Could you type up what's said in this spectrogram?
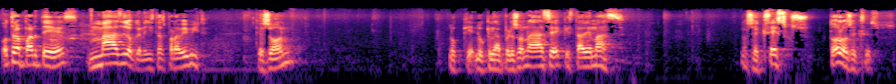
Otra parte es más de lo que necesitas para vivir, que son lo que, lo que la persona hace que está de más. Los excesos, todos los excesos.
